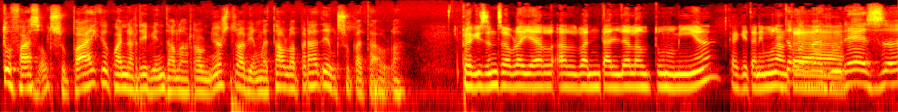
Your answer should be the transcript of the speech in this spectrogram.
Tu fas el sopar i que quan arribin de la reunió es trobin la taula parada i el sopar taula. Però aquí se'ns obre ja el, el ventall de l'autonomia, que aquí tenim un altre... De la maduresa...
